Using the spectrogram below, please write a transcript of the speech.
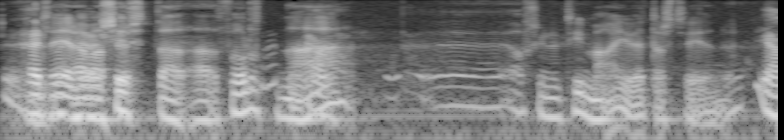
Þeir hafa sérst að, að þórna ja. Eh, á sínu tíma í vetrastriðinu. Já,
